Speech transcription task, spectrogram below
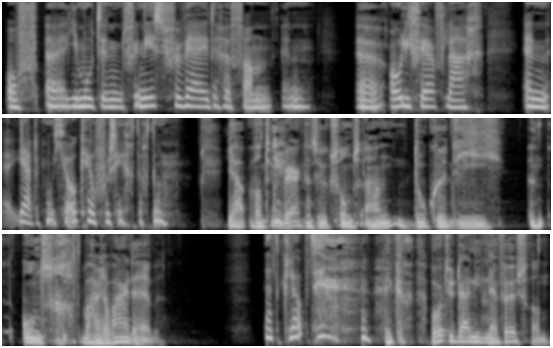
Of uh, je moet een vernis verwijderen van een uh, olieverflaag. En ja, dat moet je ook heel voorzichtig doen. Ja, want u werkt natuurlijk soms aan doeken die een onschatbare waarde hebben. Dat klopt. Ik, wordt u daar niet nerveus van?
